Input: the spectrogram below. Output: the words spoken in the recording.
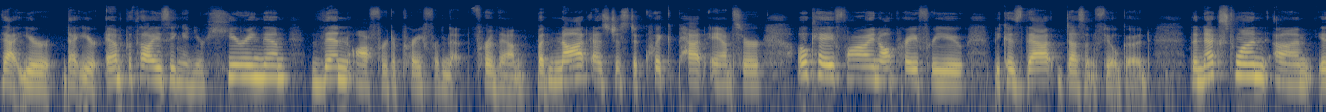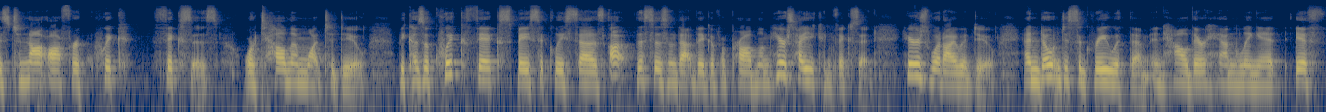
that you're that you're empathizing and you're hearing them then offer to pray from that for them. But not as just a quick pat answer okay fine i'll pray for you because that doesn't feel good. The next one um, is to not offer quick fixes or tell them what to do. Because a quick fix basically says oh this isn't that big of a problem. Here's how you can fix it. Here's what i would do. And don't disagree with them in how they're handling it if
